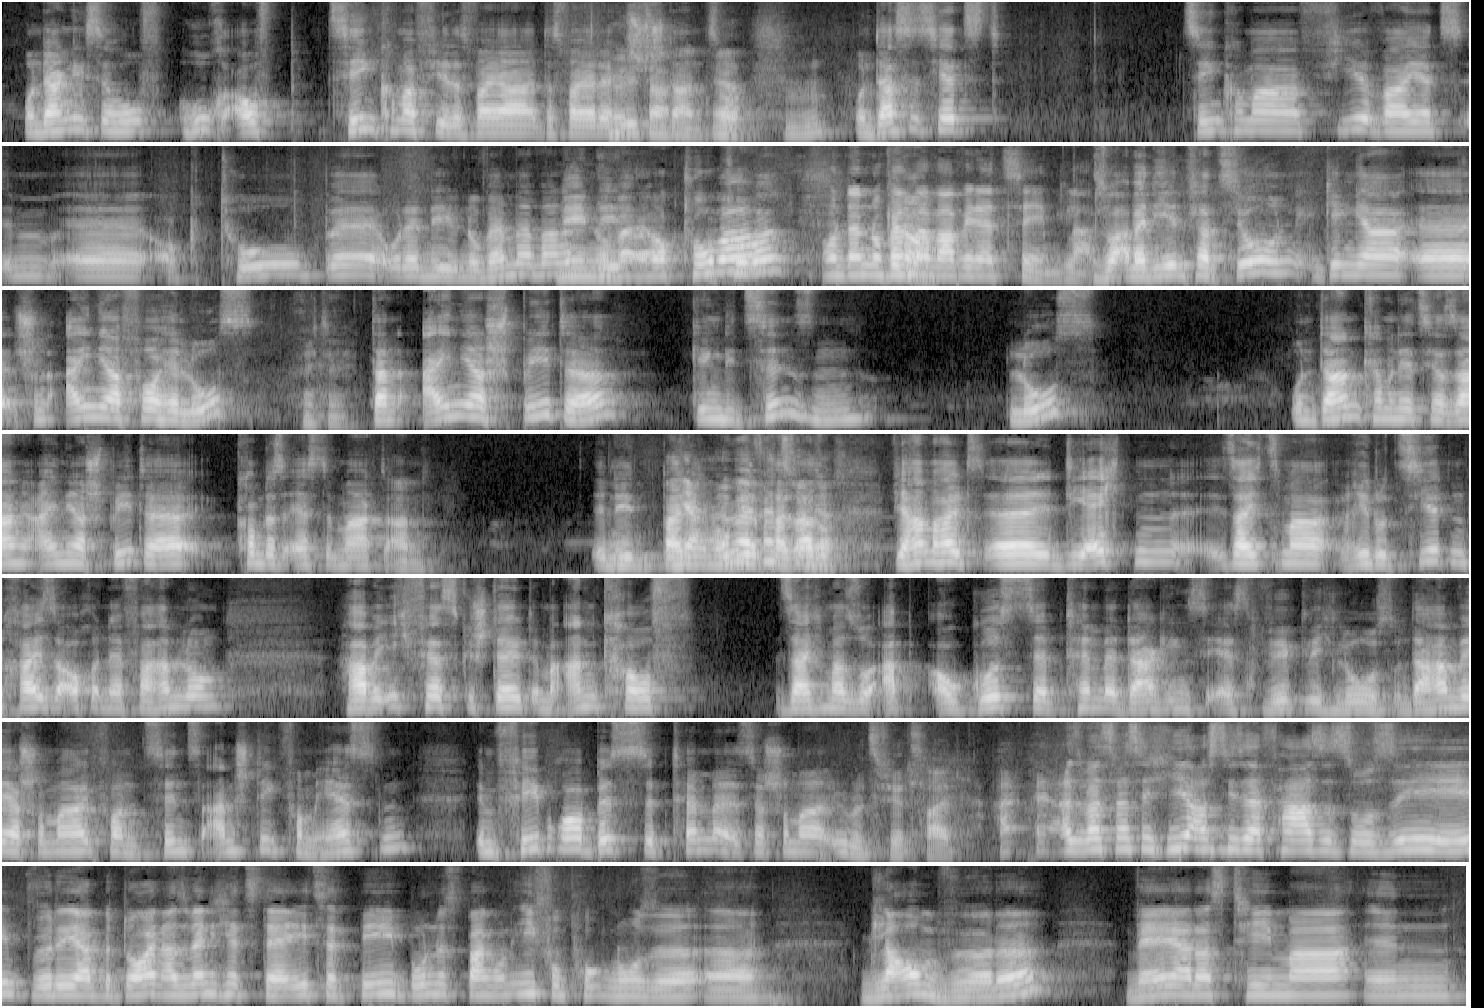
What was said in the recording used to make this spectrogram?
und dann ging es ja hoch, hoch auf 10,4, das war ja, das war ja der Höchststand, Höchststand. so. Und das ist jetzt, 10,4 war jetzt im äh, Oktober, oder nee, November war das? Nee, Nove Oktober, und dann November Genau. war wieder 10, klar. So, aber die Inflation ging ja äh, schon ein Jahr vorher los. Richtig. Dann ein Jahr später gingen die Zinsen los. Und dann kann man jetzt ja sagen, ein Jahr später kommt das erste Markt an. In die, bei Ja, den Immobilienpreisen. Also wir haben halt äh, die echten, sag ich jetzt mal, reduzierten Preise auch in der Verhandlung, habe ich festgestellt, im Ankauf, sag ich mal so ab August, September, da ging es erst wirklich los. Und da haben wir ja schon mal von Zinsanstieg vom ersten. Im Februar bis September ist ja schon mal übelst viel Zeit. Also was, was ich hier aus dieser Phase so sehe, würde ja bedeuten, also wenn ich jetzt der EZB, Bundesbank und IFO-Prognose äh, glauben würde, wäre ja das Thema in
